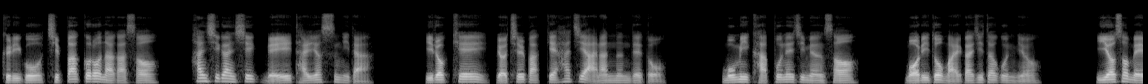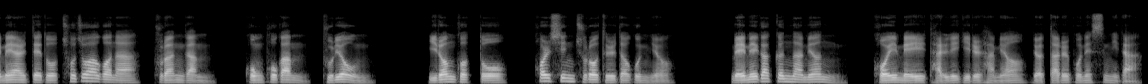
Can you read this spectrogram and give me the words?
그리고 집 밖으로 나가서 한 시간씩 매일 달렸습니다. 이렇게 며칠밖에 하지 않았는데도 몸이 가뿐해지면서 머리도 맑아지더군요. 이어서 매매할 때도 초조하거나 불안감, 공포감, 두려움 이런 것도 훨씬 줄어들더군요. 매매가 끝나면 거의 매일 달리기를 하며 몇 달을 보냈습니다.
